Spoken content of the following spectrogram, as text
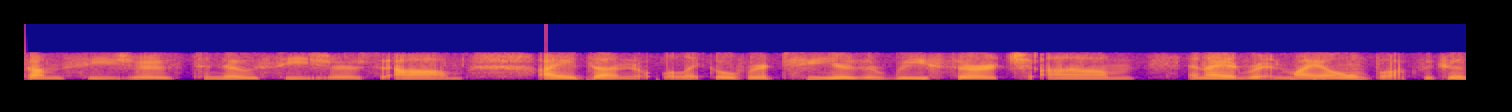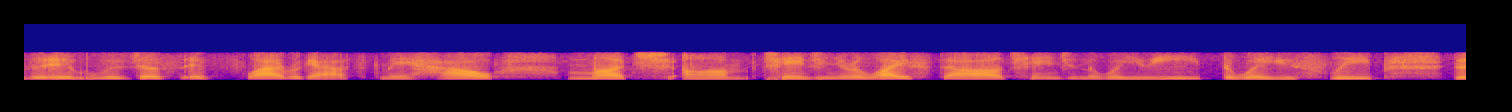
some seizures to no seizures. Um i had done like over 2 years of research um and i had written my own book because it was just it flabbergasted me how much um changing your lifestyle changing the way you eat the way you sleep the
